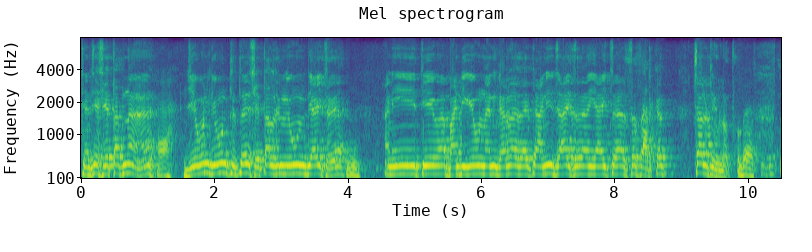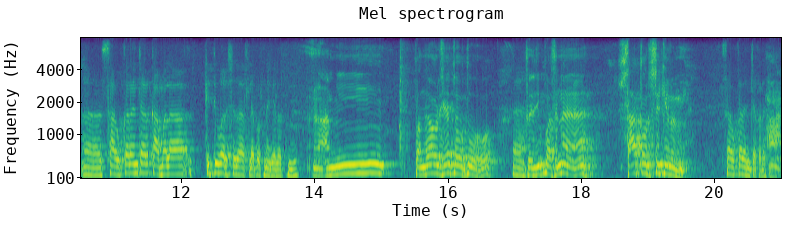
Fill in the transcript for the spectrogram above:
त्यांच्या हा. शेतातनं जेवण घेऊन तिथं शेताला नेऊन द्यायचं आणि ते भांडी घेऊन आणि घरला जायचं आणि जायचं यायचं असं सारखं चालू ठेवलं होतं. बर. अं, सावकारांच्याकडे कामाला किती वर्षाचा असल्यापासून गेला तुम्ही? आम्ही पंधरा वर्षाचा होतो. हा. कधीपासनं सात वर्ष केलं मी. सावकारांच्याकडे? हां.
